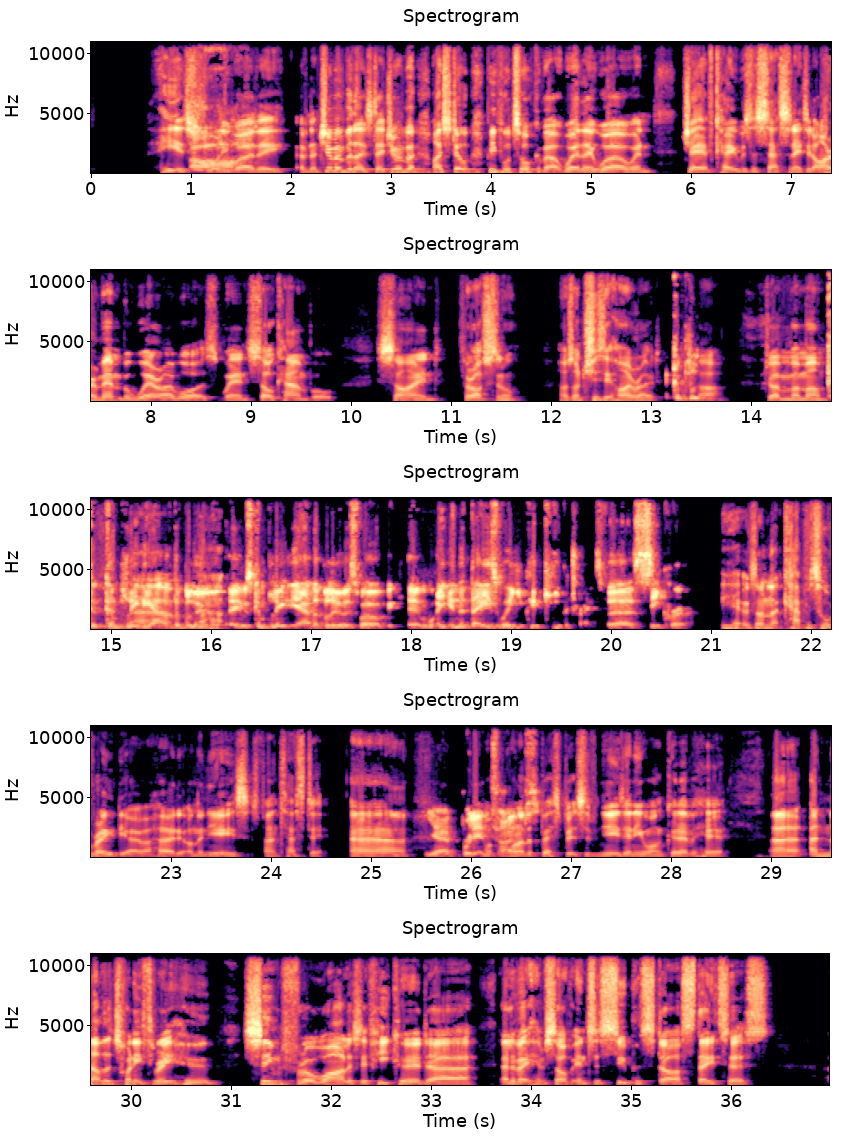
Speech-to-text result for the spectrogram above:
He is surely Oh. worthy of. Do you remember those days? Do you remember? I still people talk about where they were when JFK was assassinated. I remember where I was when Sol Campbell signed for Arsenal. I was on Chiswick High Road, Comple- oh, driving my mum. C- completely out of the Um, blue. uh, it was completely out of the blue as well. In the days where you could keep a transfer secret. Yeah, it was on like Capital Radio. I heard it on the news. It's fantastic. Uh, Yeah, brilliant times. one of the best bits of news anyone could ever hear. Uh, another 23 who seemed for a while as if he could uh, elevate himself into superstar status.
